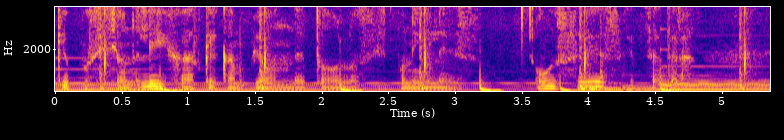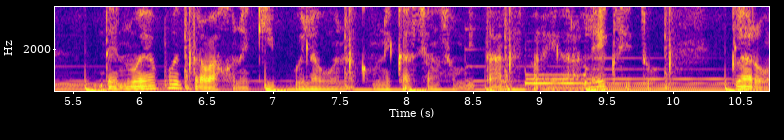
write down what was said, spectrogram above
qué posición elijas, qué campeón de todos los disponibles uses, etcétera. De nuevo, el trabajo en equipo y la buena comunicación son vitales para llegar al éxito. Claro,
